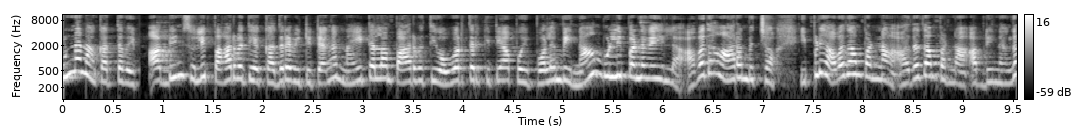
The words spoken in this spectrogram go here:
உன்னை நான் கத்த வை அப்படின்னு சொல்லி பார்வதியை கதற விட்டுட்டாங்க. நைட்டெல்லாம் பார்வதி ஒவ்வொருத்தர்கிட்டயா போய் புலம்பி நான் புள்ளி பண்ணவே இல்லை. அவ தான் ஆரம்பிச்சா. இப்படி அவ தான் பண்ணா அதை தான் பண்ணா அப்படின்னாங்க.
